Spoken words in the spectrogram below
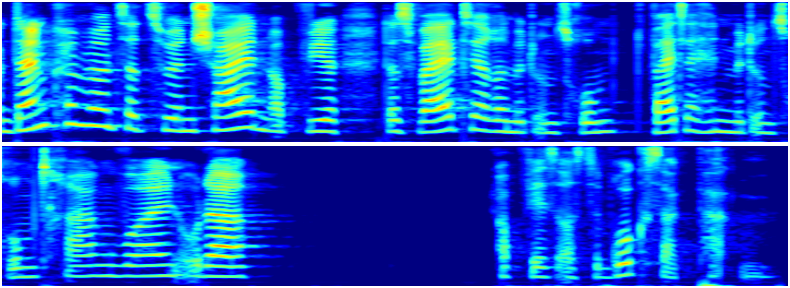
Und dann können wir uns dazu entscheiden, ob wir das weitere mit uns rum, weiterhin mit uns rumtragen wollen oder ob wir es aus dem Rucksack packen,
